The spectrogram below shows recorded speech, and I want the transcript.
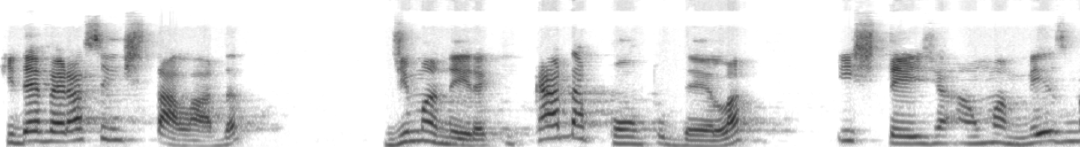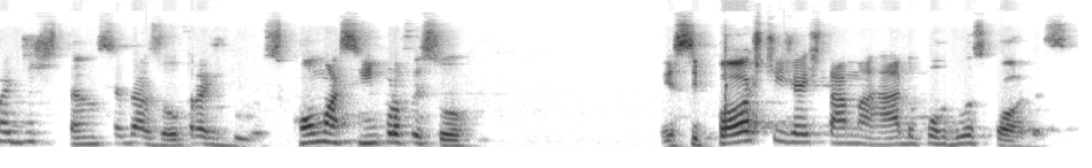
que deverá ser instalada de maneira que cada ponto dela esteja a uma mesma distância das outras duas. Como assim, professor? Esse poste já está amarrado por duas cordas.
